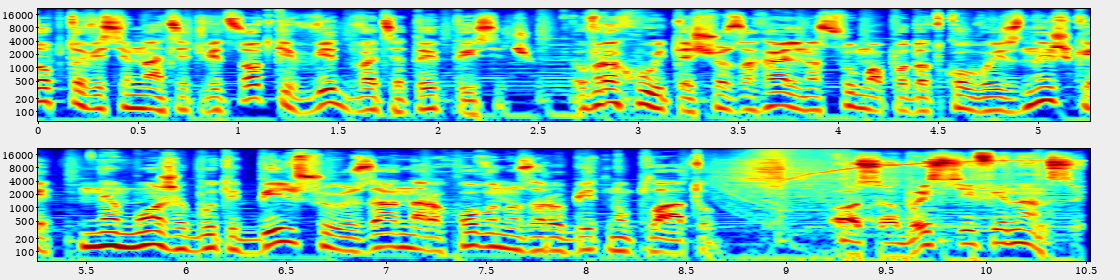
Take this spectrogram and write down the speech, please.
тобто 18% від 20 тисяч. Врахуйте, що загальна сума податкової знижки не може бути більшою за нараховану заробітну плату. Особисті фінанси.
